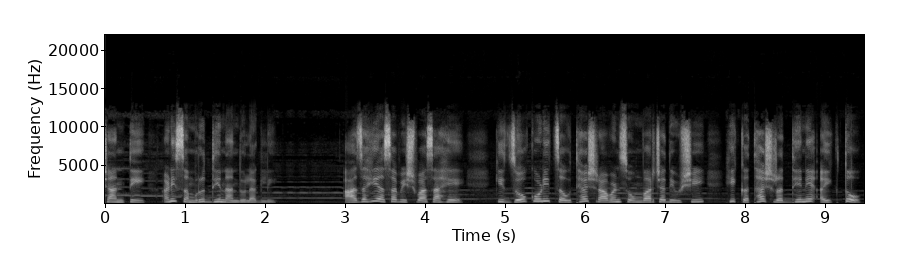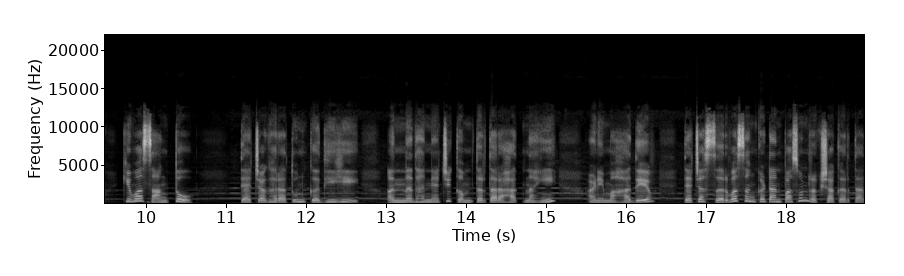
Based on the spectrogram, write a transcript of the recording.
शांती आणि समृद्धी नांदू लागली. आजही असा विश्वास आहे की जो कोणी चौथ्या श्रावण सोमवारच्या दिवशी ही कथा श्रद्धेने ऐकतो किंवा सांगतो त्याच्या घरातून कधीही अन्नधान्याची कमतरता राहत नाही आणि महादेव त्याच्या सर्व संकटांपासून रक्षा करतात.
